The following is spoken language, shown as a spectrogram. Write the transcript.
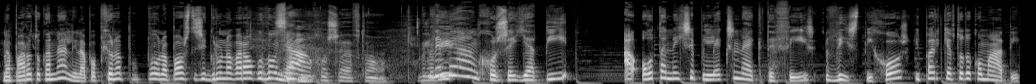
να πάρω το κανάλι, να πάω, ποιο να, που, να πάω στη συγκρού να βαράω κουδούνια. Σε άγχωσε αυτό. Δηλαδή, Δεν με άγχωσε γιατί α, όταν έχεις επιλέξει να εκτεθείς, δυστυχώς υπάρχει και αυτό το κομμάτι.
